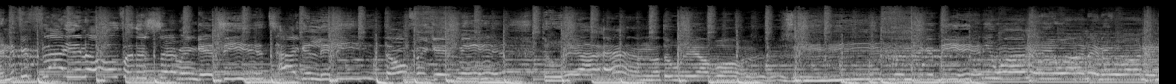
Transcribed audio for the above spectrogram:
And if you're flying over the Serengeti, Tiger Lily, don't forget me. The way I am, not the way I was. Mm-hmm. And I could be anyone, anyone, anyone, anyone,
